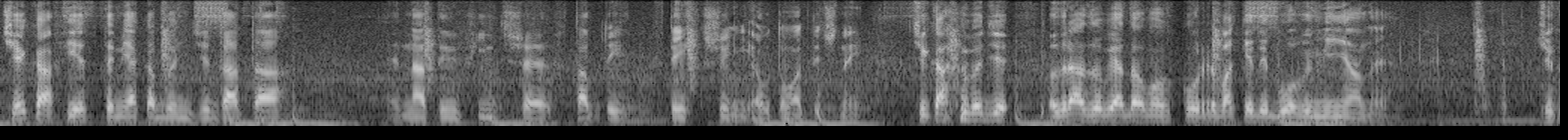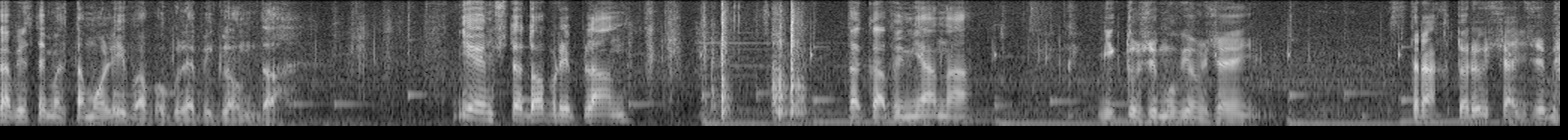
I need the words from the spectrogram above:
ciekaw jestem, jaka będzie data na tym filtrze w, tamtej, w tej skrzyni automatycznej. Ciekawe będzie, od razu wiadomo, kurwa, kiedy było wymieniane. Ciekaw jestem, jak tam oliwa w ogóle wygląda. Nie wiem, czy to dobry plan, taka wymiana. Niektórzy mówią, że strach to ruszać, żeby,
